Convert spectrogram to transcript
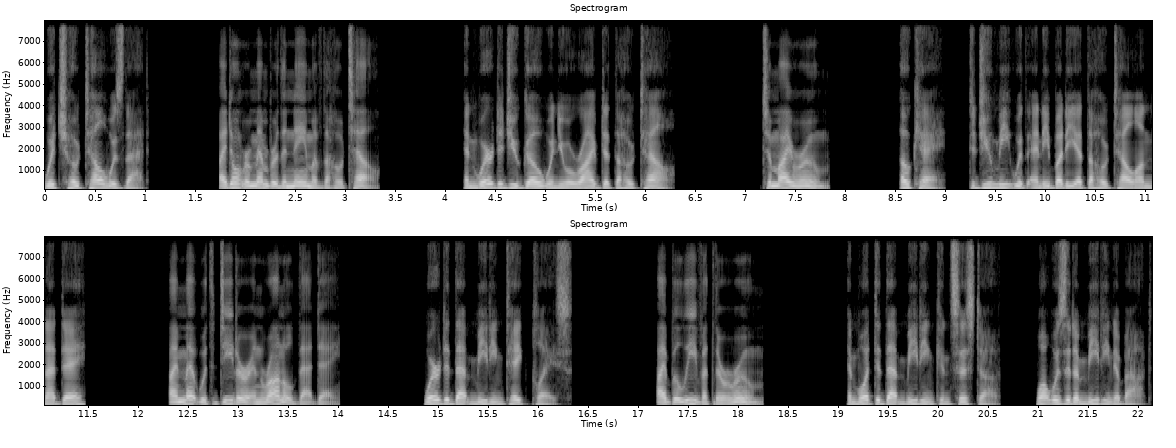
Which hotel was that? I don't remember the name of the hotel. And where did you go when you arrived at the hotel? To my room. Okay, did you meet with anybody at the hotel on that day? I met with Dieter and Ronald that day. Where did that meeting take place? I believe at their room. And what did that meeting consist of? What was it a meeting about?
